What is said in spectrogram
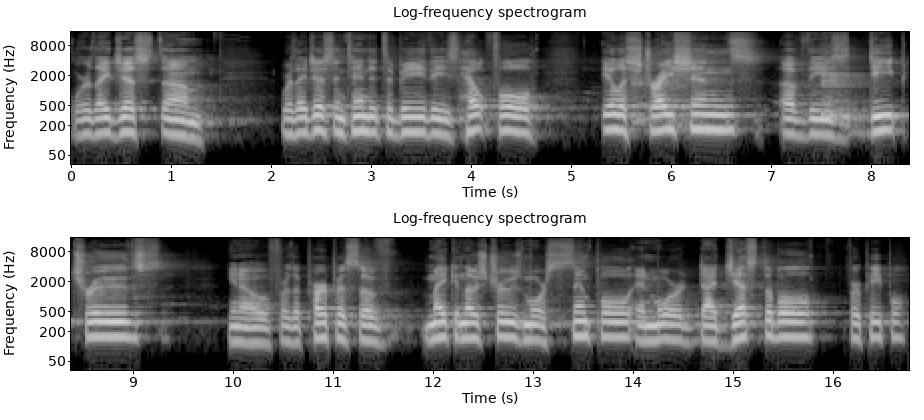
Were they just um, were they just intended to be these helpful illustrations of these deep truths, you know, for the purpose of making those truths more simple and more digestible for people?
